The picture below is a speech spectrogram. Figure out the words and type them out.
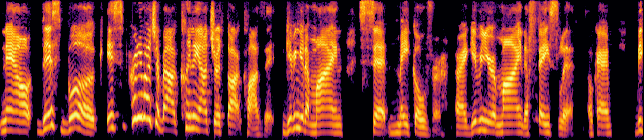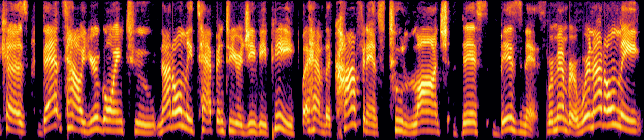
Now, this book is pretty much about cleaning out your thought closet, giving it a mindset makeover, all right, giving your mind a facelift, okay? Because that's how you're going to not only tap into your GVP, but have the confidence to launch this business. Remember, we're not only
